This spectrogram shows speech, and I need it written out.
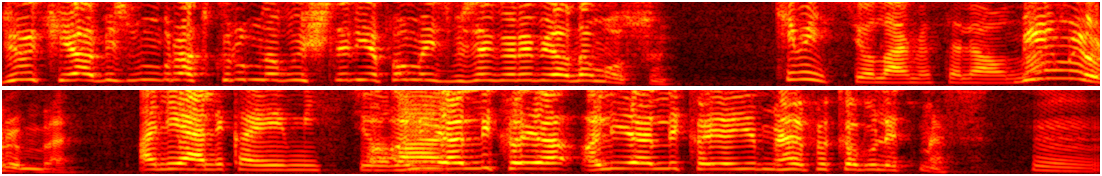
diyor ki ya biz bu Murat Kurum'la bu işleri yapamayız. Bize göre bir adam olsun. kimi istiyorlar mesela onlar? Bilmiyorum ben. Ali Yerlikaya'yı mı istiyorlar? Ali Yerlikaya Ali Yerlikaya'yı MHP kabul etmez. Hmm.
